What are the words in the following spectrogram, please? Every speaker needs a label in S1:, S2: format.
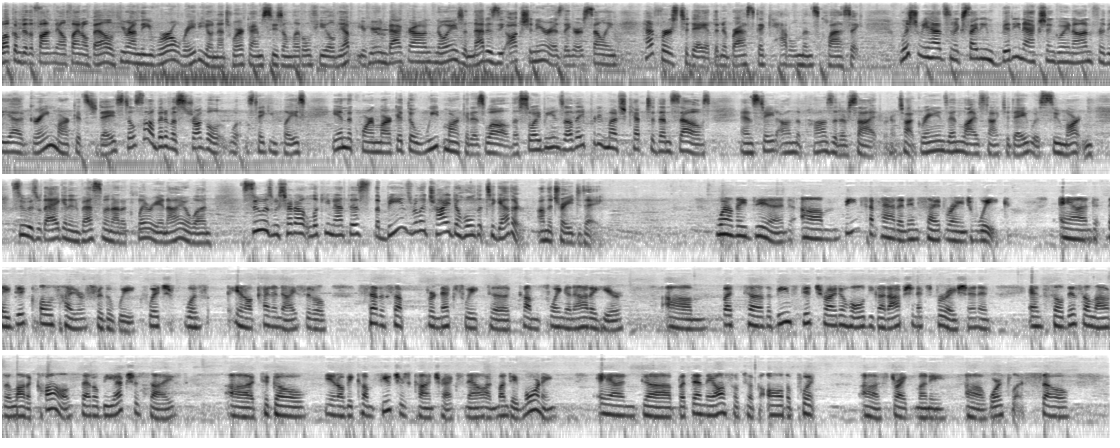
S1: Welcome to the Fontanelle Final Bell here on the Rural Radio Network. I'm Susan Littlefield. Yep, you're hearing background noise, and that is the auctioneer as they are selling heifers today at the Nebraska Cattlemen's Classic. Wish we had some exciting bidding action going on for the uh, grain markets today. Still saw a bit of a struggle what was taking place in the corn market, the wheat market as well. The soybeans, oh, they pretty much kept to themselves and stayed on the positive side. We're going to talk grains and livestock today with Sue Martin. Sue is with Ag and Investment out of Clarion, Iowa. And Sue, as we start out looking at this, the beans really tried to hold it together on the trade today.
S2: Well, they did. Um, beans have had an inside range week and they did close higher for the week, which was, you know, kind of nice. It'll set us up for next week to come swinging out of here. Um, but uh, the beans did try to hold. You got option expiration, and and so this allowed a lot of calls that'll be exercised uh, to go, you know, become futures contracts now on Monday morning. And uh, but then they also took all the put uh, strike money uh, worthless. So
